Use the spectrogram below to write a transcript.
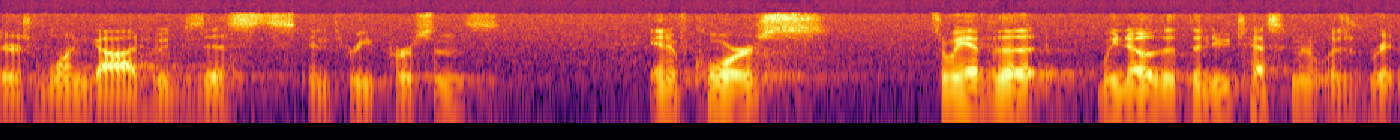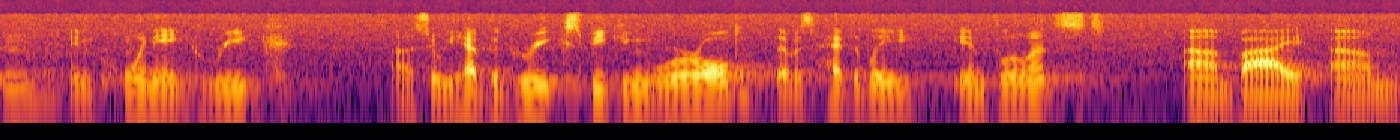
There's one God who exists in three persons. And of course, so we have the we know that the New Testament was written in Koine Greek. Uh, so we have the Greek-speaking world that was heavily influenced um, by um,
